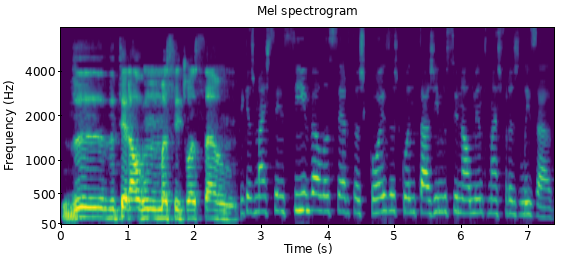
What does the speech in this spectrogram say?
de, de ter alguma situação. Ficas mais sensível a certas coisas quando estás emocionalmente mais fragilizado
